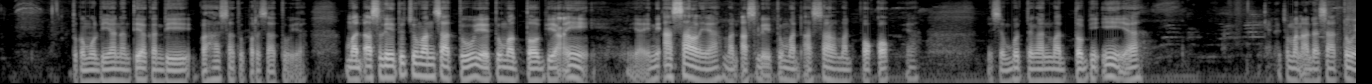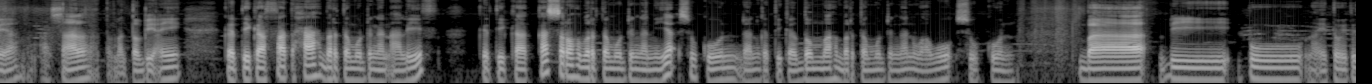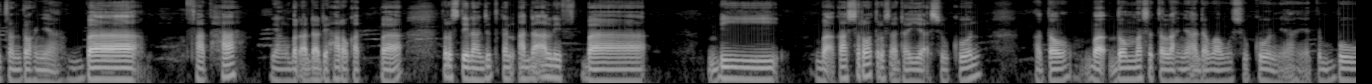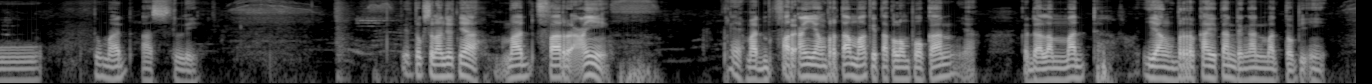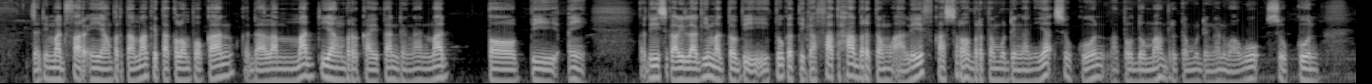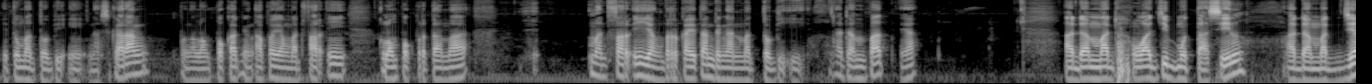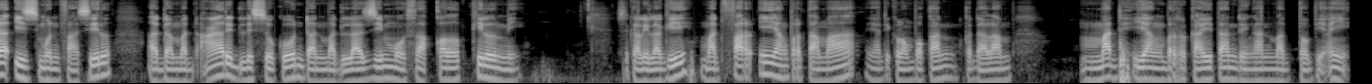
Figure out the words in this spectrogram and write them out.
Itu kemudian nanti akan dibahas satu persatu ya. Mad asli itu cuma satu yaitu mad tabi'i. Ya, ini asal ya. Mad asli itu mad asal, mad pokok ya. Disebut dengan mad tabi'i ya cuman ada satu ya asal atau matobi'i. Ketika fathah bertemu dengan alif ketika kasroh bertemu dengan ya sukun dan ketika dhammah bertemu dengan wawu sukun. Ba bi bu. Nah itu itu contohnya. Ba fathah yang berada di harokat ba. Terus dilanjutkan ada alif ba bi ba kasro terus ada ya sukun atau ba doma setelahnya ada wawu sukun ya yaitu bu itu asli. Untuk selanjutnya mad far'i. Eh mad far'i yang pertama kita kelompokkan ya ke dalam mad yang berkaitan dengan mad tobi'i. Jadi mad far'i yang pertama kita kelompokkan ke dalam mad yang berkaitan dengan mad tobi'i. Tadi sekali lagi mad tobi'i itu ketika fathah bertemu alif, kasroh bertemu dengan ya sukun atau domah bertemu dengan wawu sukun. Itu mad tobi'i. Nah sekarang pengelompokan yang apa yang mad far'i kelompok pertama mad far'i yang berkaitan dengan mad tobi'i ada empat ya ada mad wajib mutasil ada mad jaiz munfasil ada mad arid lisukun dan mad lazim muthaqal kilmi sekali lagi mad far'i yang pertama ya dikelompokkan ke dalam mad yang berkaitan dengan mad tobi'i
